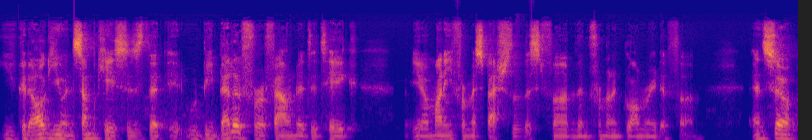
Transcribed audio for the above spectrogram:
you could argue in some cases that it would be better for a founder to take, you know, money from a specialist firm than from an agglomerated firm. And so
